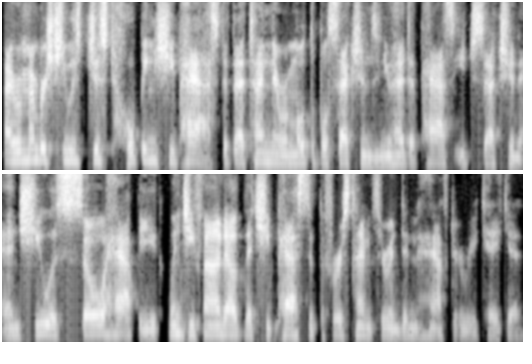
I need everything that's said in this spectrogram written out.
I remember she was just hoping she passed. At that time there were multiple sections and you had to pass each section and she was so happy when she found out that she passed it the first time through through and didn't have to retake it.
